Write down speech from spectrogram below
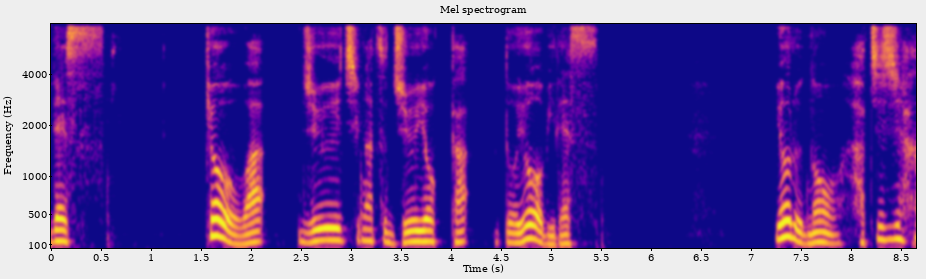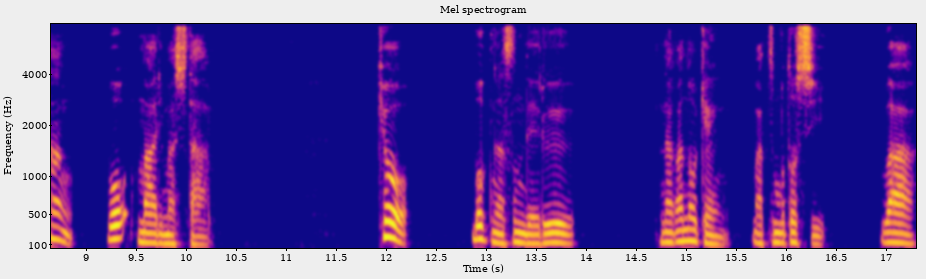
です。今日は11月14日土曜日です。夜の8時半を回りました。今日僕が住んでいる長野県松本市は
